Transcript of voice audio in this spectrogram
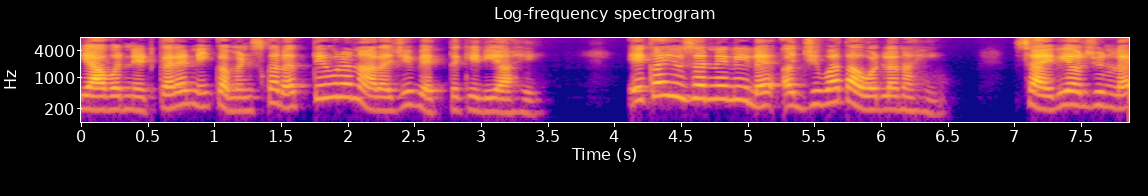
यावर नेटकऱ्यांनी कमेंट्स करत तीव्र नाराजी व्यक्त केली आहे. एका युजरने लिहिलंय अजिबात आवडला नाही. सायली अर्जुनला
